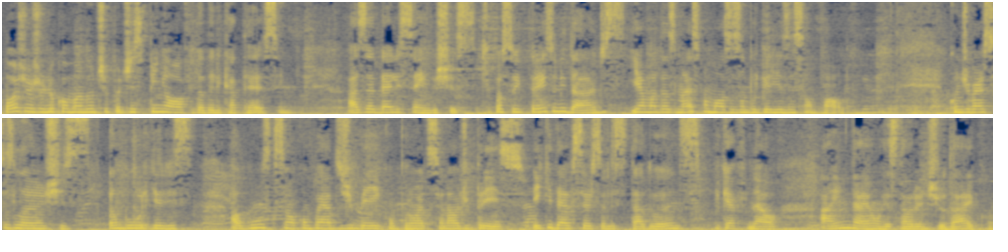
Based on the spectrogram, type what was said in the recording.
Hoje o Júlio comanda um tipo de spin-off da Delicatessen, a Zedeli Sandwiches, que possui três unidades e é uma das mais famosas hamburguerias em São Paulo. Com diversos lanches, hambúrgueres, alguns que são acompanhados de bacon por um adicional de preço e que deve ser solicitado antes, porque afinal ainda é um restaurante judaico,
